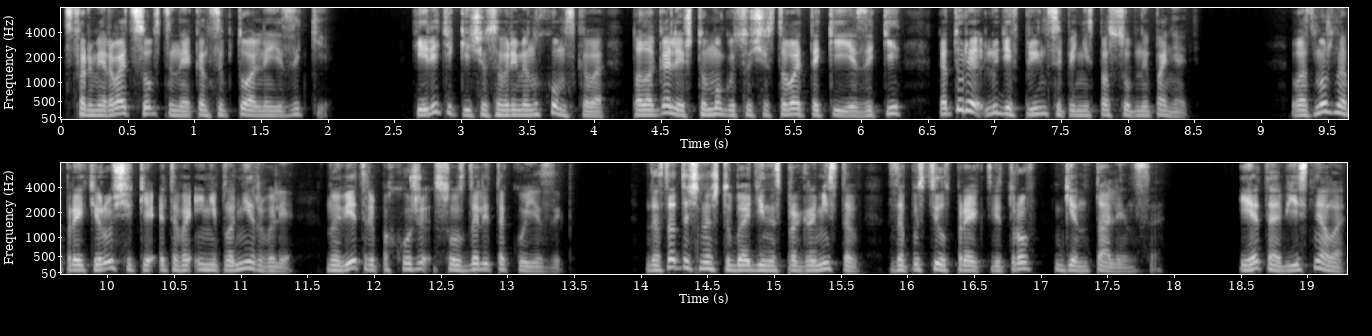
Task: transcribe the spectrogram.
сформировать собственные концептуальные языки? Теоретики еще со времен Хомского полагали, что могут существовать такие языки, которые люди в принципе не способны понять. Возможно, проектировщики этого и не планировали, но ветры, похоже, создали такой язык. Достаточно, чтобы один из программистов запустил в проект ветров ген Таллинса. И это объясняло,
